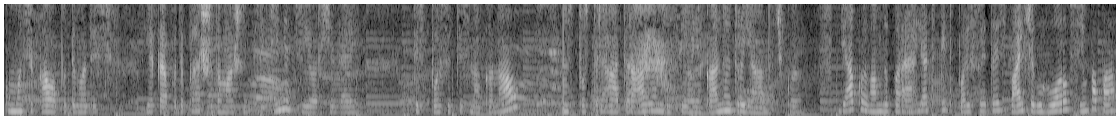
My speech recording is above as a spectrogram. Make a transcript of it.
Кому цікаво подивитись, яке буде перше домашнє цвітіння цієї орхідеї, підписуйтесь на канал і спостерігати разом за цією унікальною трояндочкою. Дякую вам за перегляд. Підписуйтесь, пальчик вгору. Всім па-па!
